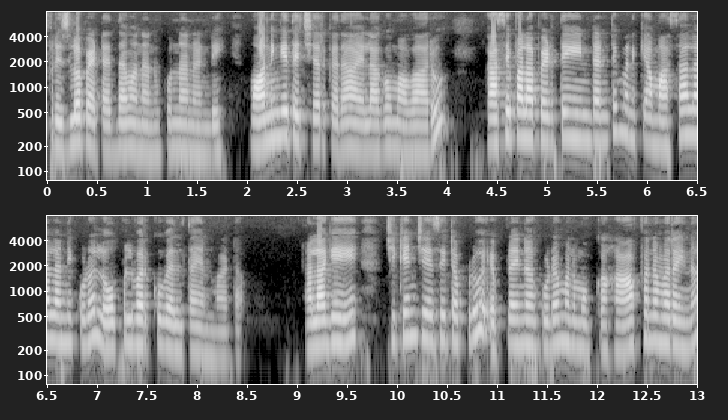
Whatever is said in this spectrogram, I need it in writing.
ఫ్రిడ్జ్‌లో పెట్టేద్దాం అని అనుకున్నానండి. మార్నింగే తెచ్చారు కదా! ఎలాగో మా వారు. కాసేపు అలా పెడితే ఏంటంటే మనకి ఆ మసాలాలన్నీ కూడా లోపల వరకు వెళ్తాయి అన్నమాట అలాగే చికెన్ చేసేటప్పుడు ఎప్పుడైనా కూడా మనం ఒక హాఫ్ అన్ అవర్ అయినా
